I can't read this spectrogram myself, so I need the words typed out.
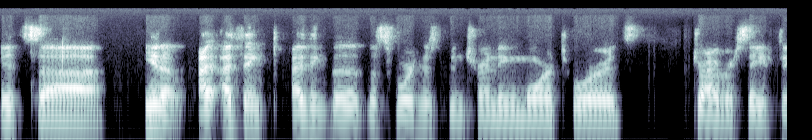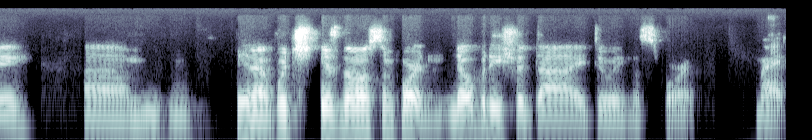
it's uh, you know, I, I think I think the the sport has been trending more towards driver safety. Um, you know, which is the most important. Nobody should die doing the sport. Right.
